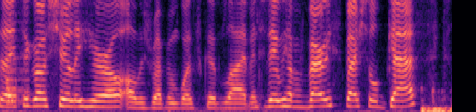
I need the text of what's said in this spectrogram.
Yes, uh, it's your girl Shirley Hero, always repping What's Good Live. And today we have a very special guest.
